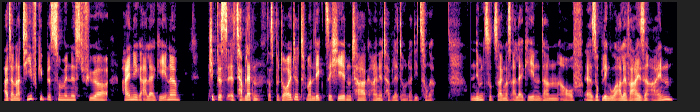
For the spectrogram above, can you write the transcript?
Alternativ gibt es zumindest für einige Allergene, gibt es äh, Tabletten. Das bedeutet, man legt sich jeden Tag eine Tablette unter die Zunge. Nimmt sozusagen das Allergen dann auf äh, sublinguale Weise ein.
